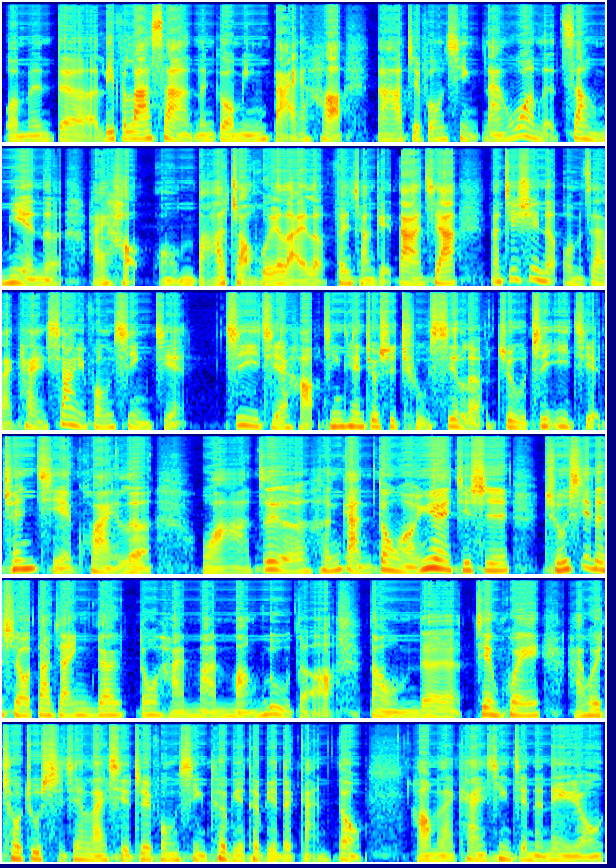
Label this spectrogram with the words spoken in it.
我们的利弗拉萨能够明白哈。那这封信难忘的藏面呢，还好，我们把它找回来了，分享给大家。那继续呢，我们再来看下一封信件。知意姐好，今天就是除夕了，祝知意姐春节快乐！哇，这个很感动啊，因为其实除夕的时候大家应该都还蛮忙碌的啊。那我们的建辉还会抽出时间来写这封信，特别特别的感动。好，我们来看信件的内容。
